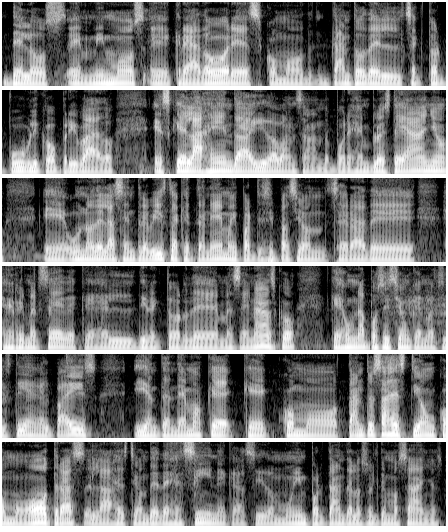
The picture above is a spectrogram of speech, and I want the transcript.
de los eh, mismos eh, creadores como tanto del sector público o privado, es que la agenda ha ido avanzando. Por ejemplo, este año eh, una de las entrevistas que tenemos y participación será de Henry Mercedes, que es el director de Mecenazgo, que es una posición que no existía en el país y entendemos que, que como tanto esa gestión como otras, la gestión de DGCine, que ha sido muy importante en los últimos años,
